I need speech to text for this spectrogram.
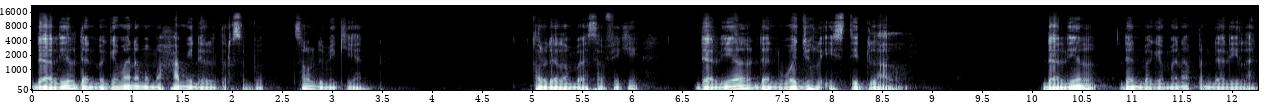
Dalil dan bagaimana memahami dalil tersebut. Selalu demikian. Kalau dalam bahasa fikih dalil dan wajhul istidlal. Dalil dan bagaimana pendalilan.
